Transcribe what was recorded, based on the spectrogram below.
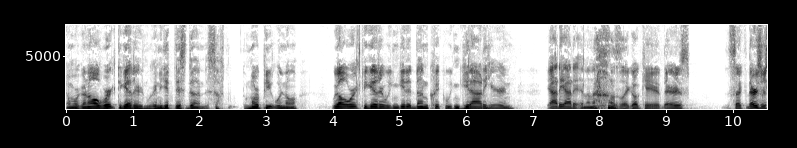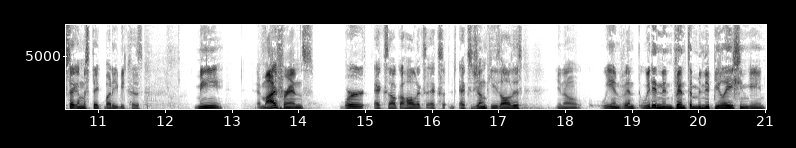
and we're going to all work together and we're going to get this done. The, stuff, the more people, you know, we all work together, we can get it done quick, we can get out of here and yada yada. And then I was like, okay, there's sec- there's your second mistake, buddy, because me and my friends we're ex alcoholics, ex ex junkies, all this. You know, we invent we didn't invent the manipulation game,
